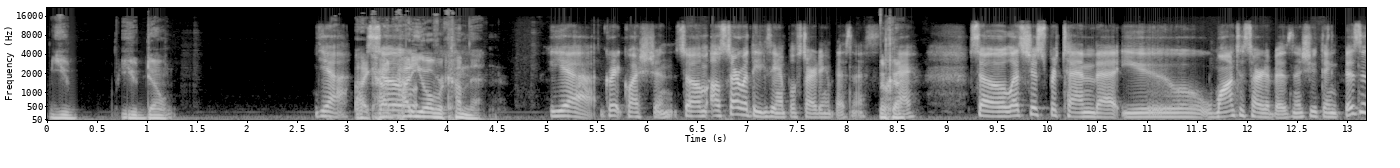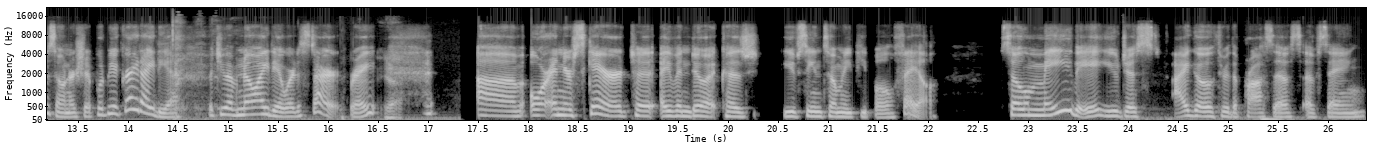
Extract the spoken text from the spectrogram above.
you you don't. Yeah. Like so, how how do you overcome that? Yeah, great question. So um, I'll start with the example of starting a business. Okay. So let's just pretend that you want to start a business. You think business ownership would be a great idea, but you have no idea where to start, right? Yeah. Um, or and you're scared to even do it because you've seen so many people fail. So maybe you just I go through the process of saying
